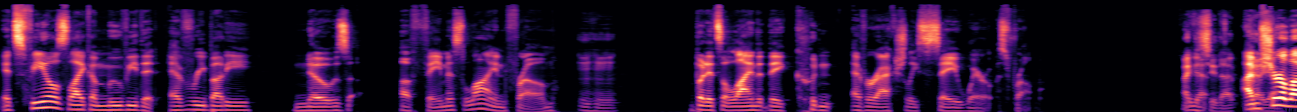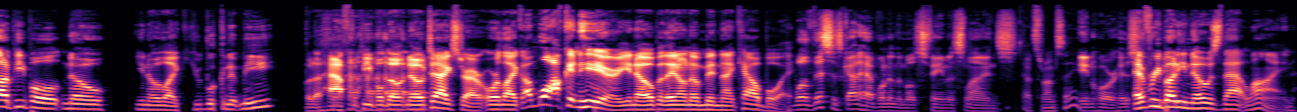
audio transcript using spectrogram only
It feels like a movie that everybody knows a famous line from, Mm-hmm. but it's a line that they couldn't ever actually say where it was from. I can Yeah. see that. I'm Yeah, sure yeah. a lot of people know, you know, like you looking at me, but a half the people don't know Taxi Driver, or like I'm walking here, you know, but they don't know Midnight Cowboy. Well, this has got to have one of the most famous lines That's what I'm saying. in horror history. Everybody knows that line.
